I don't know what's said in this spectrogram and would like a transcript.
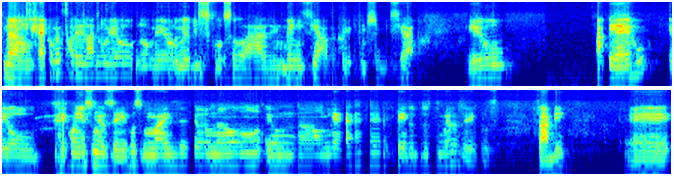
Não, é como eu falei lá no meu, no meu, no meu discurso lá no inicial, naquele curso inicial. Eu erro, eu reconheço meus erros, mas eu não, eu não me arrependo dos meus erros, sabe? É,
